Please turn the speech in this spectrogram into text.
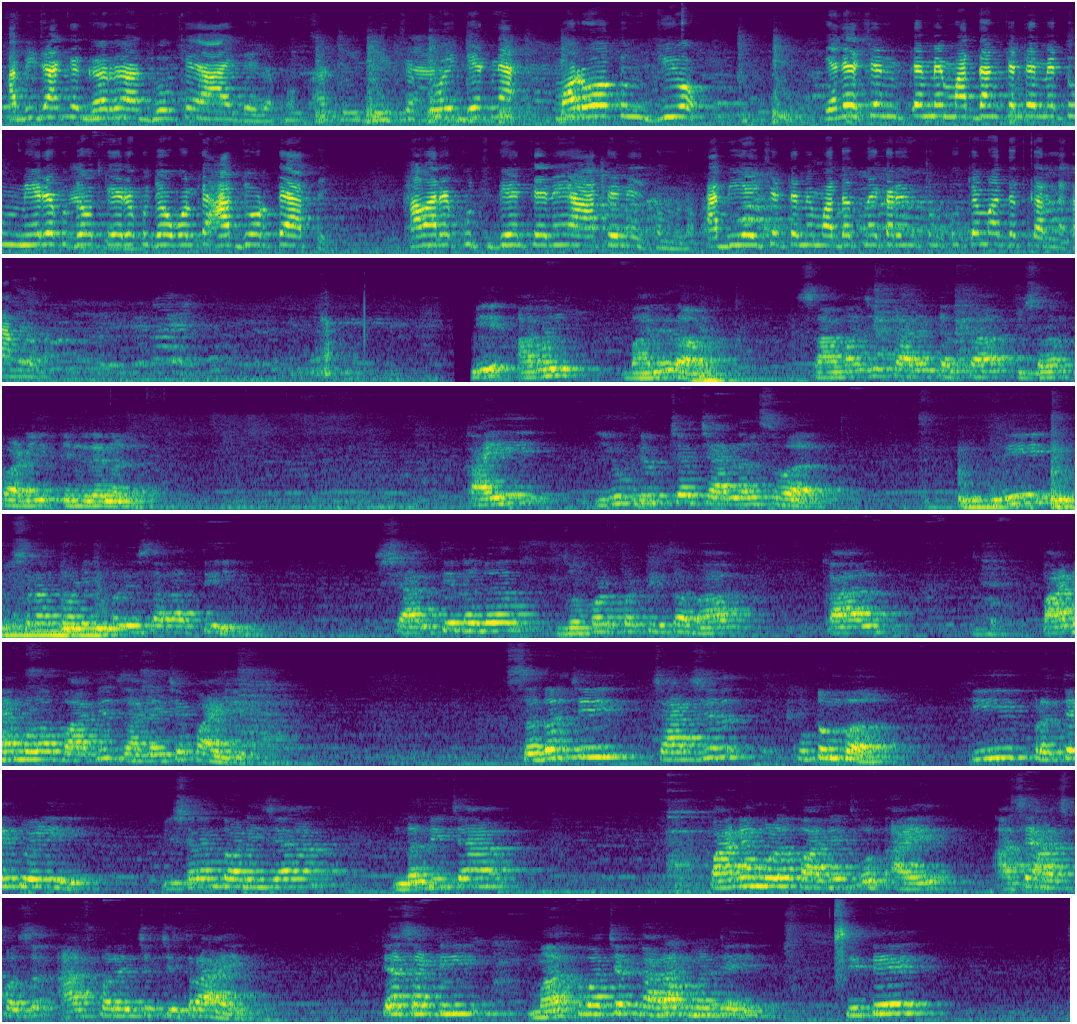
अभी जाके घर धो के आए दे नीचे कोई देखने मरो तुम जियो. इलेक्शन के में मतदान के टाइम में तुम मेरे को दो तेरे को दो बोल के हाथ जोड़ते आते। हमारे कुछ देते नहीं आते नहीं तुम लोग। अभी ऐसे टाइम में मदद नहीं करेंगे तुमको क्या मदद करने का हम लोग मी आनंद भालेराव सामाजिक कार्यकर्ता विश्रांतवाडी इंद्रेनगर. काही यूट्यूबच्या चॅनल्सवर मी विश्रांतवाडी परिसरातील शांतीनगर झोपडपट्टीचा भाग काल पाण्यामुळं बाधित झाल्याचे पाहिले. सदरची चारशे कुटुंब ही प्रत्येक वेळी विश्रांतवाडीच्या नदीच्या पाण्यामुळं बाधित होत आहेत असे आजपास आजपर्यंतचे चित्र आहे. त्यासाठी महत्त्वाचे कारण म्हणजे तिथे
